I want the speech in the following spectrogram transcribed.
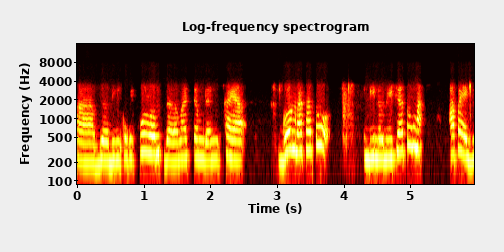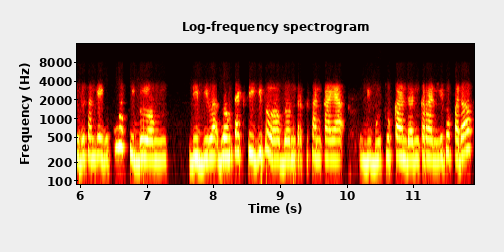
uh, building kurikulum segala macam dan kayak gue ngerasa tuh di Indonesia tuh apa ya jurusan kayak gitu masih belum dibilang belum seksi gitu loh belum terkesan kayak dibutuhkan dan keren gitu. Padahal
